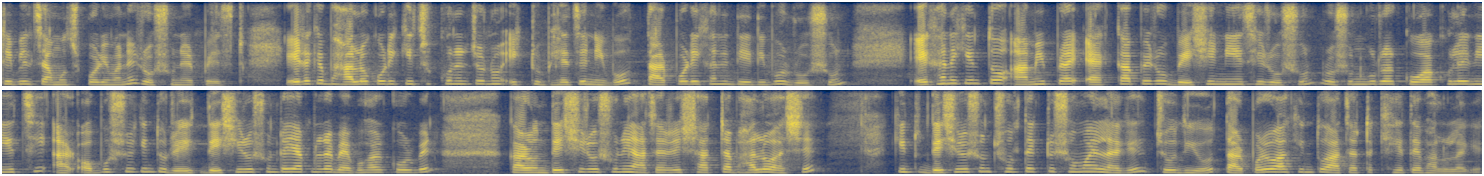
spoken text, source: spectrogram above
টেবিল চামচ পরিমাণে রসুনের পেস্ট। এটাকে ভালো করে কিছুক্ষণের জন্য একটু ভেজে নিব, তারপর এখানে দিয়ে দিব রসুন। এখানে কিন্তু আমি প্রায় এক কাপেরও বেশি নিয়েছি রসুন। রসুনগুলোর কোয়া খুলে নিয়েছি আর অবশ্যই কিন্তু দেশি রসুনটাই আপনারা ব্যবহার করবেন। কারণ দেশি রসুনে আচারের স্বাদটা ভালো আসে। কিন্তু দেশি রসুন ছুলতে একটু সময় লাগে, যদিও তারপরেও কিন্তু আচারটা খেতে ভালো লাগে।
